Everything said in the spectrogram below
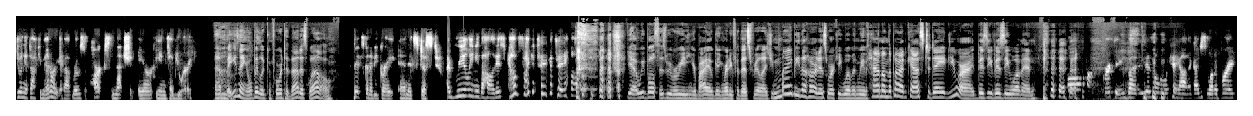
doing a documentary about Rosa Parks, and that should air in February. Amazing. We'll be looking forward to that as well it's going to be great. And it's just, I really need the holidays to come so I can take a day off. yeah, we both, as we were reading your bio, getting ready for this, realized you might be the hardest working woman we've had on the podcast to date. You are a busy, busy woman. All working, but it is a little chaotic. I just want a break.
